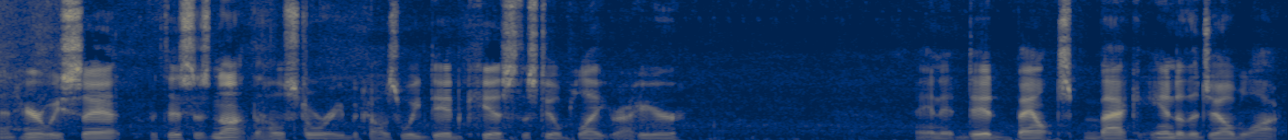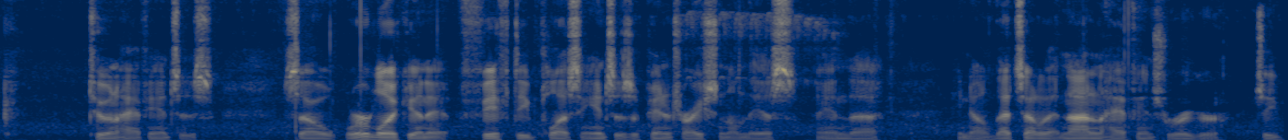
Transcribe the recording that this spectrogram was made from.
and here we set, but this is not the whole story because we did kiss the steel plate right here, and it did bounce back into the gel block two and a half inches. So we're looking at 50 plus inches of penetration on this, and uh, you know that's out of that nine and a half inch Ruger Jeep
